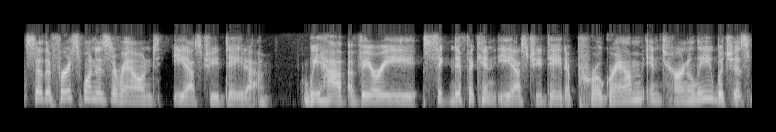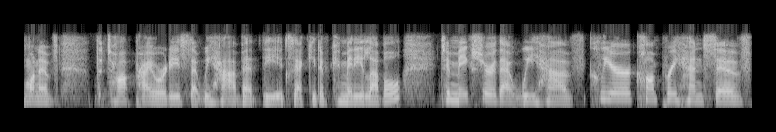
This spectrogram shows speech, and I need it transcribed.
So the first one is around esg data we have a very significant ESG data program internally, which is one of the top priorities that we have at the executive committee level to make sure that we have clear, comprehensive,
